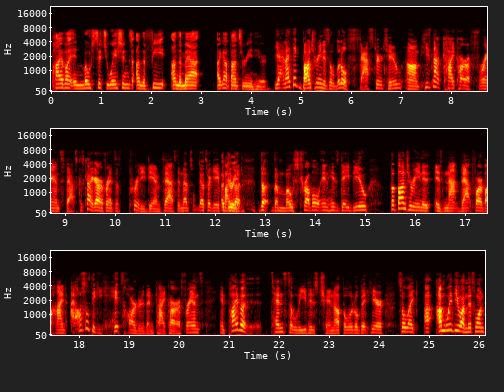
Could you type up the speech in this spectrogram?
Paiva in most situations on the feet, on the mat. I got Bontorin here. Yeah, and I think Bontorin is a little faster too. Um, he's not Kai Kara-France fast because Kai Kara-France is pretty damn fast, and that's that's what gave Paiva the the most trouble in his debut. But Bontorin is, is not that far behind. I also think he hits harder than Kai Kara-France, and Paiva tends to leave his chin up a little bit here. So like, I, I'm with you on this one.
